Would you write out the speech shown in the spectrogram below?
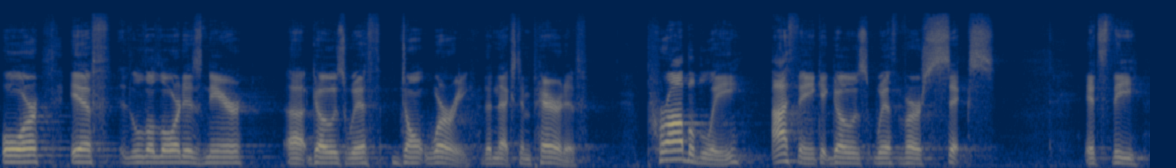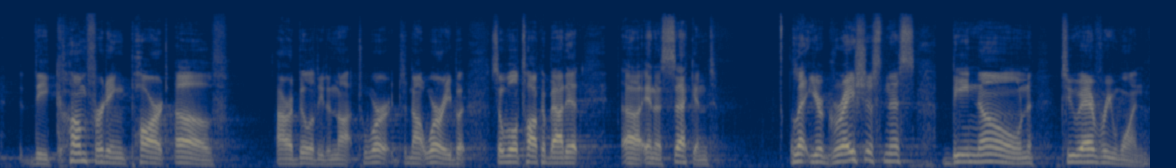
or if the Lord is near uh, goes with don't worry, the next imperative. Probably, I think it goes with verse 6. It's the the comforting part of our ability to not, to, wor- to not worry. But, so we'll talk about it uh, in a second. Let your graciousness be known to everyone.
